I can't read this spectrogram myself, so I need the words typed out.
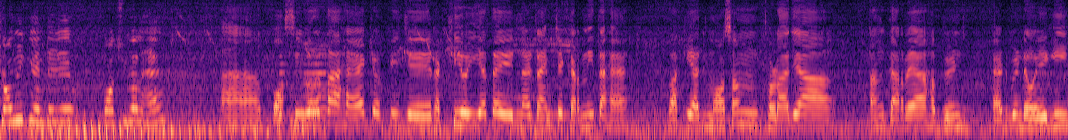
24 ਘੰਟੇ ਜੇ ਪੋਸੀਬਲ ਹੈ? ਪੋਸੀਬਲ ਤਾਂ ਹੈ, ਕਿਉਂਕਿ ਜੇ ਰੱਖੀ ਹੋਈ ਹੈ ਤਾਂ ਇੰਨਾ ਟਾਈਮ 'ਚ ਕਰਨੀ ਤਾਂ ਹੈ। ਬਾਕੀ ਅੱਜ ਮੌਸਮ ਥੋੜਾ ਜਿਹਾ ਤੰਗ ਕਰ ਰਿਹਾ ਵਿੰਡ ਹੈਡਵਿੰਡ ਹੋਏਗੀ।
